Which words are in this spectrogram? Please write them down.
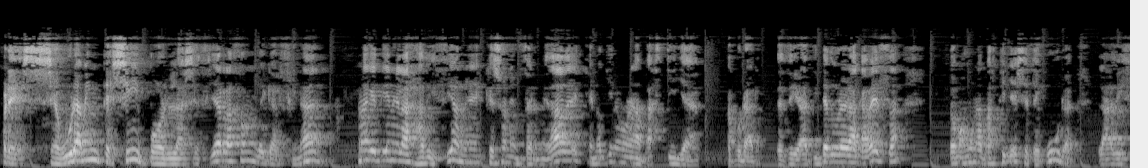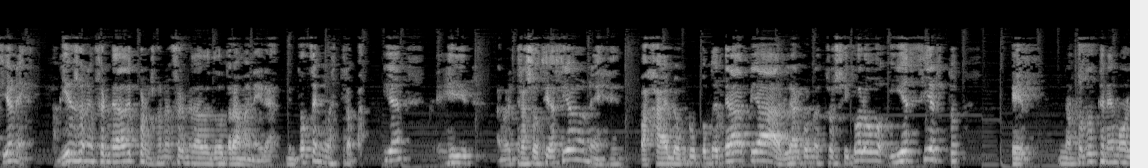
Pues seguramente sí, por la sencilla razón de que al final que tiene las adicciones que son enfermedades que no tienen una pastilla para curar. Es decir, a ti te duele la cabeza, tomas una pastilla y se te cura. Las adicciones también son enfermedades, pero no son enfermedades de otra manera. Entonces, nuestra pastilla es ir a nuestra asociación, es bajar en los grupos de terapia, hablar con nuestros psicólogos, y es cierto que nosotros tenemos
